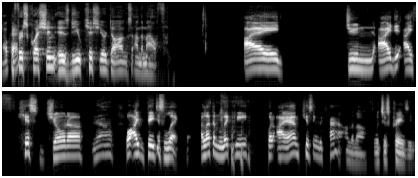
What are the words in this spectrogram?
Okay. the first question is do you kiss your dogs on the mouth? I do i did i kiss jonah no. Well i they just lick. I let them lick me but i am kissing the cat on the mouth which is crazy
